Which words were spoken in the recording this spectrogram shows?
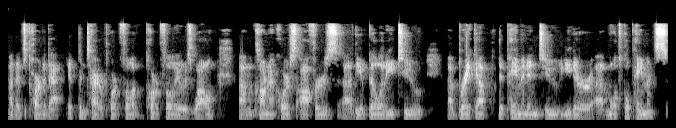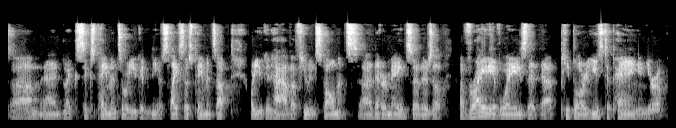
uh, that's part of that entire portfolio, portfolio as well. Um, Klarna, of course, offers the ability to uh, break up the payment into either uh, multiple payments, um, like six payments, or you could you know slice those payments up, or you can have a few installments uh, that are made. So there's a, a variety of ways that uh, people are used to paying in Europe,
